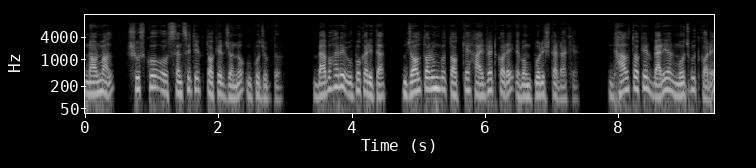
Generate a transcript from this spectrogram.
নর্মাল শুষ্ক ও সেন্সিটিভ ত্বকের জন্য উপযুক্ত। ব্যবহারে উপকারিতা, জল তরঙ্গ ত্বককে হাইড্রেট করে এবং পরিষ্কার রাখে। ঢাল ত্বকের ব্যারিয়ার মজবুত করে,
